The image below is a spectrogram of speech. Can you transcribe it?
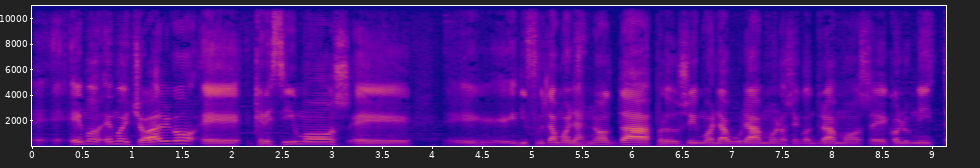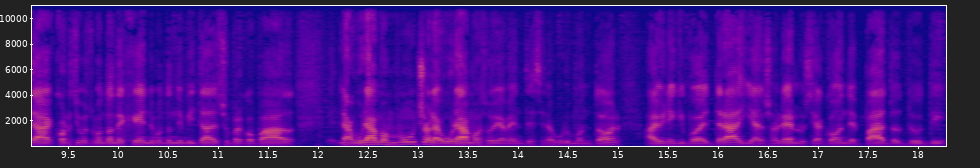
eh, hemos, hemos hecho algo, eh, crecimos, eh, disfrutamos las notas, producimos, laburamos, nos encontramos, columnistas, conocimos un montón de gente, un montón de invitados súper copados, laburamos mucho, laburamos, obviamente, se laburó un montón, hay un equipo detrás, Ian Soler, Lucia Conde, Pato, Tutti,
